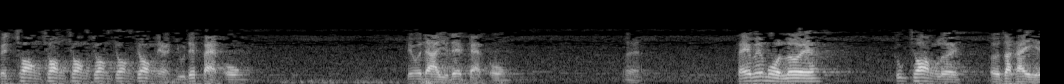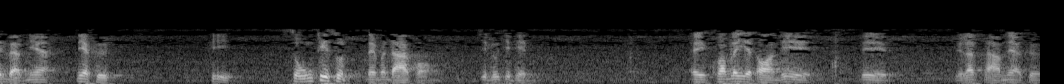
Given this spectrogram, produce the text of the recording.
ป็นช่องช่องช่องช่องช่องช่องเนี่ยอยู่ได้แปดองค์ เทวดาอยู่ได้แปดองค์เต็มไปหมดเลย ทุกช่องเลย เออถ้าใครเห็นแบบเนี้ย เนี่ยคือที่สูงที่สุดในบรรดาของจิตรู้จิตเห็น ไอ้ความละเอียดอ่อนที่ที่เดรัสถามเนี่ยคือ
